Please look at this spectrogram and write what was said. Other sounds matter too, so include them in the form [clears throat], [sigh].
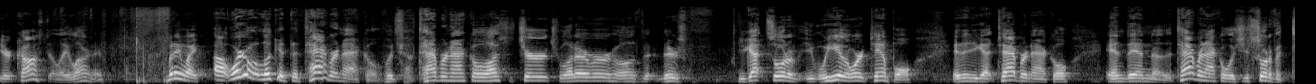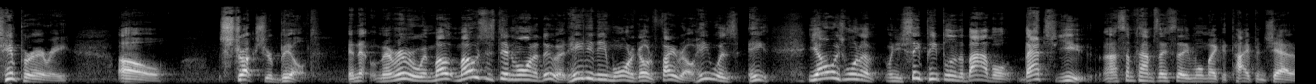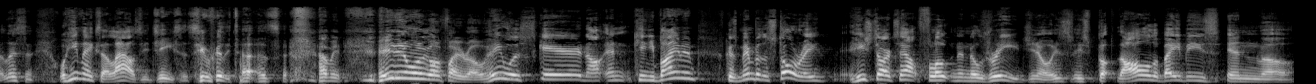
You're constantly learning. But anyway, uh, we're going to look at the tabernacle, which tabernacle, that's the church, whatever. Well, there's you got sort of we hear the word temple, and then you got tabernacle, and then uh, the tabernacle was just sort of a temporary uh, structure built. And that, remember when Mo, Moses didn't want to do it, he didn't even want to go to Pharaoh. He was he. You always want to when you see people in the Bible, that's you. Uh, sometimes they say he won't make a type and shadow. Listen, well he makes a lousy Jesus. [laughs] He really does. I mean, he didn't want to go to Pharaoh. He was scared. And, all, and can you blame him? Because remember the story. He starts out floating in those reeds. You know, he's, he's all the babies in. Uh,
